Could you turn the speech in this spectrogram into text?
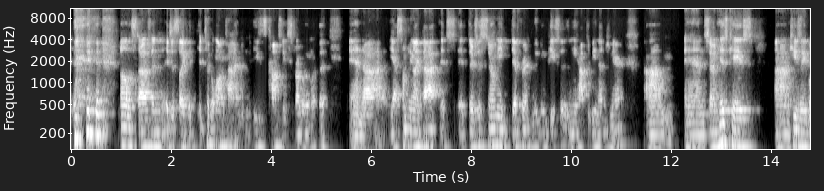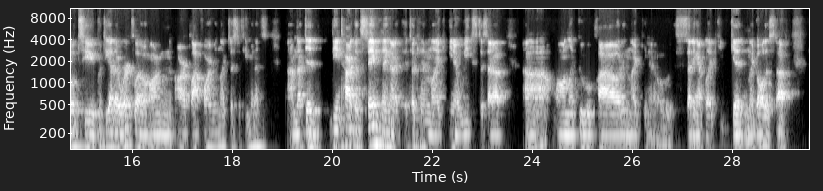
all this stuff, and it just like it, it, took a long time, and he's constantly struggling with it. And uh, yeah, something like that. It's it, there's just so many different moving pieces, and you have to be an engineer. Um, and so in his case, um, he's able to put together a workflow on our platform in like just a few minutes. Um, that did the entire the same thing that it took him like you know weeks to set up uh, on like Google Cloud and like you know setting up like Git and like all this stuff.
